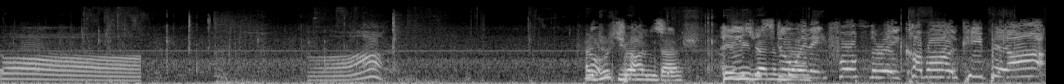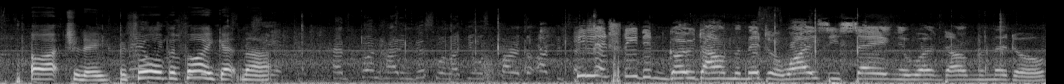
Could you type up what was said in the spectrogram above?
Oh. Ah. I Not just venom chance. dash. At Give least we're still dash. winning 4-3. Come on, keep it up. Oh, actually, before before I get that, Had fun hiding this one like it was part of the architect. He literally didn't go down the middle. Why is he saying it went down the middle?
